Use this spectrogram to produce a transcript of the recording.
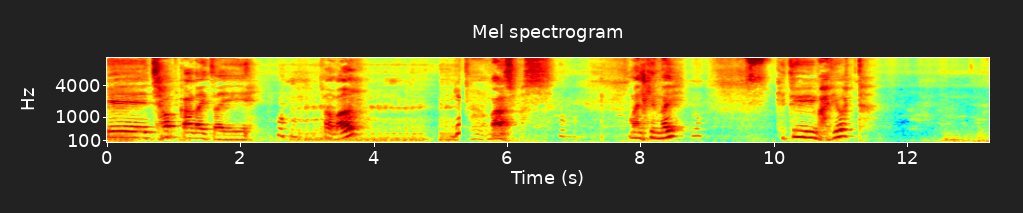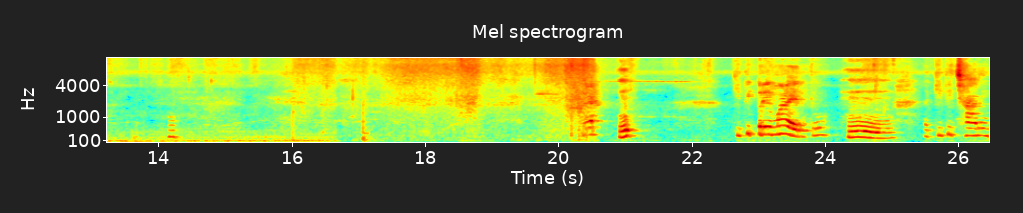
हे छाप काढायचा आहे. बस बस. मालकीन बाई किती भारी वाटत? किती प्रेमळ आहे रे तू. हम्म, किती छान आहे.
